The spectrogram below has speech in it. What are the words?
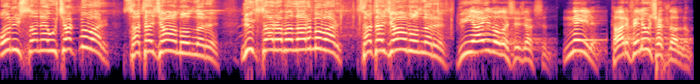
13 tane uçak mı var? Satacağım onları. Lüks arabalar mı var? Satacağım onları. Dünyayı dolaşacaksın. Neyle? Tarifeli uçaklarla mı?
